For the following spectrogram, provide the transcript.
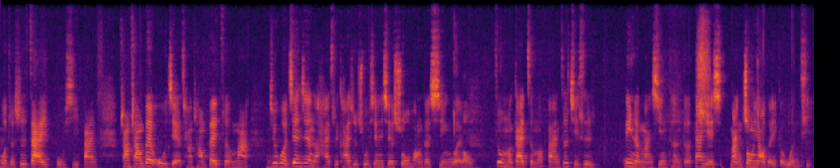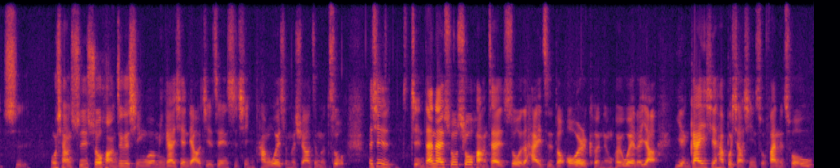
或者是在补习班，嗯、常常被误解，常常被责骂，结果渐渐的孩子开始出现一些说谎的行为，哦、这我们该怎么办？这其实。令人蛮心疼的，但也是蛮重要的一个问题。是。我想是说谎这个行为，我们应该先了解这件事情，他们为什么需要这么做？那其实简单来说，说谎在所有的孩子都偶尔可能会为了要掩盖一些他不小心所犯的错误，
